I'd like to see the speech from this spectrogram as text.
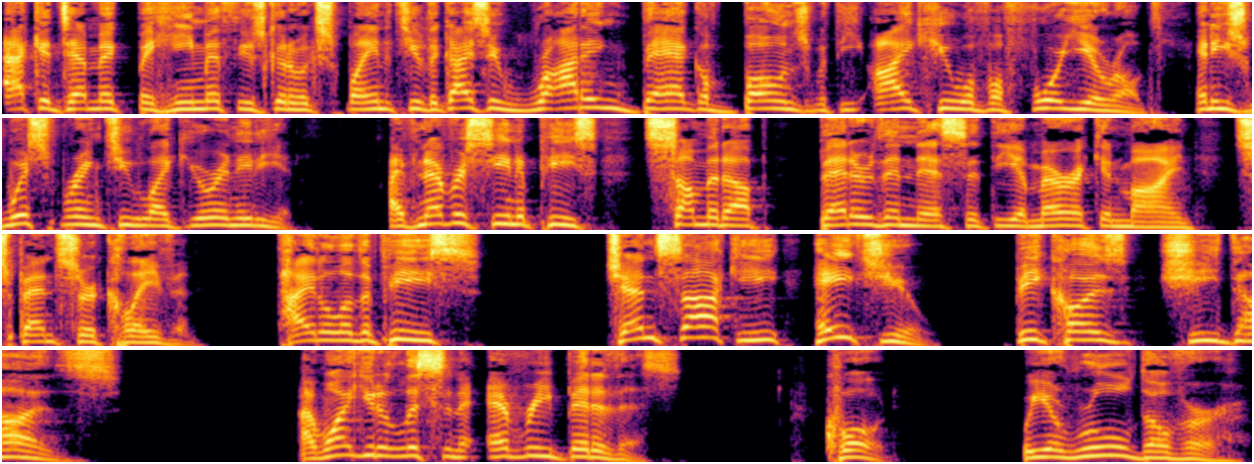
academic behemoth who's going to explain it to you. The guy's a rotting bag of bones with the IQ of a four year old, and he's whispering to you like you're an idiot. I've never seen a piece sum it up better than this at the American Mind, Spencer Klavan. Title of the piece Jen Psaki hates you because she does. I want you to listen to every bit of this. Quote We are ruled over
